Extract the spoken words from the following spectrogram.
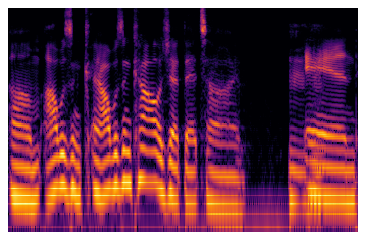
um, I was in I was in college at that time, and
